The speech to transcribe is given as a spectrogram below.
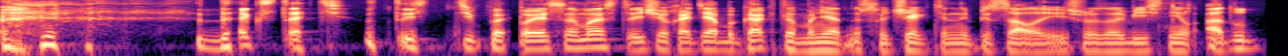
Да, кстати. То есть, типа, по смс-то еще хотя бы как-то понятно, что человек тебе написал и что-то объяснил. А тут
